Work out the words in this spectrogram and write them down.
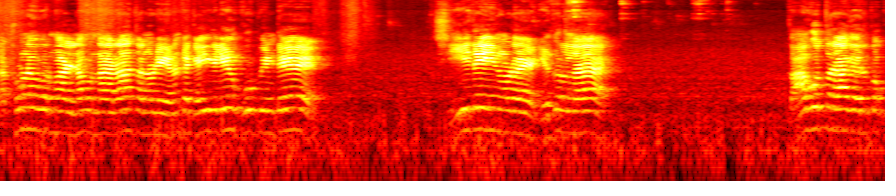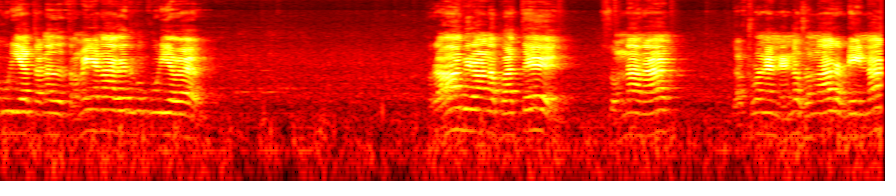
லக்ஷ்மண பெருமாள் என்ன பண்ணாரா தன்னுடைய இரண்டு கைகளையும் கூப்பிட்டு சீதையினோட எதிரில் காவுத்தராக இருக்கக்கூடிய தனது தமையனாக இருக்கக்கூடியவர் ராமபிரானை பார்த்து சொன்னாரா? லக்ஷ்மணன் என்ன சொன்னார் அப்படின்னா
